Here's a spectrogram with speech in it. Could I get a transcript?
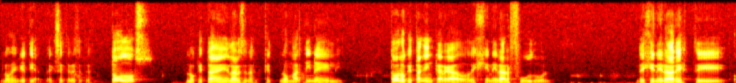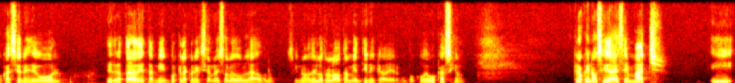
Los Enquetia, etcétera, etcétera. Todos los que están en el Arsenal, que, los Martinelli, todos los que están encargados de generar fútbol, de generar este, ocasiones de gol, de tratar de también, porque la conexión no es solo de un lado, ¿no? Sino del otro lado también tiene que haber un poco de vocación. Creo que no se da ese match. Y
